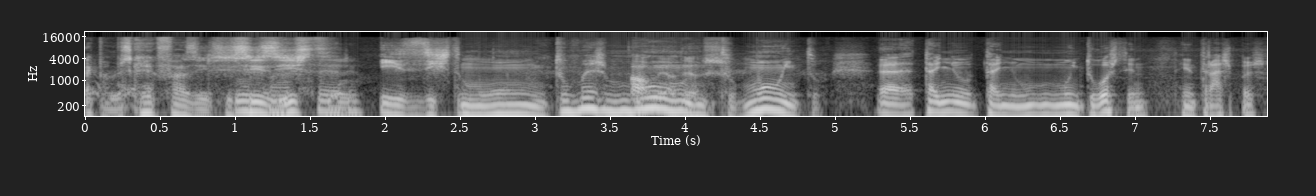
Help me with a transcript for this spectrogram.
Epá, mas quem é que faz isso? Isso existe? Existe muito, mas Oh, muito, muito. Uh, tenho, tenho muito gosto, en- entre aspas,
